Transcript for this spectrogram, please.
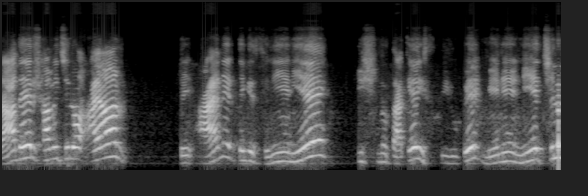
রাধের স্বামী ছিল আয়ান। সেই আয়নের থেকে ছিনিয়ে নিয়ে কৃষ্ণ তাকে স্ত্রী রূপে মেনে নিয়েছিল।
